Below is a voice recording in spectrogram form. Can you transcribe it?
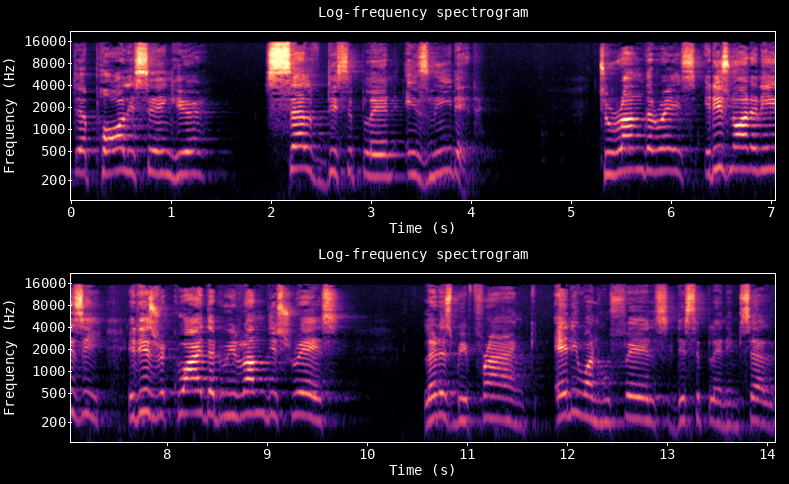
the Paul is saying here? Self discipline is needed to run the race. It is not an easy, it is required that we run this race. Let us be frank anyone who fails discipline himself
